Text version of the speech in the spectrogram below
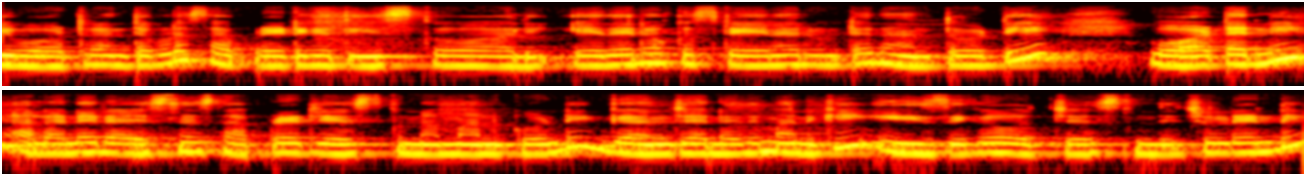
ఈ వాటర్ అంతా కూడా సపరేట్గా తీసుకోవాలి. ఏదైనా ఒక స్ట్రైనర్ ఉంటే దాంతో వాటర్ని అలానే రైస్ని సపరేట్ చేసుకున్నాం అనుకోండి గంజ అనేది మనకి ఈజీగా వచ్చేస్తుంది. చూడండి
